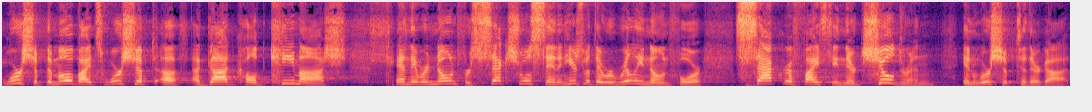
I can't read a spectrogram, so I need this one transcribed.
worshiped, the Moabites worshiped a, a god called Chemosh, and they were known for sexual sin. And here's what they were really known for sacrificing their children in worship to their God.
